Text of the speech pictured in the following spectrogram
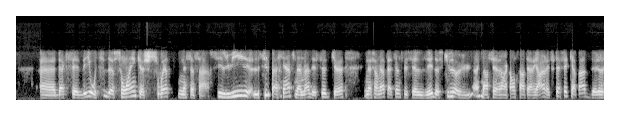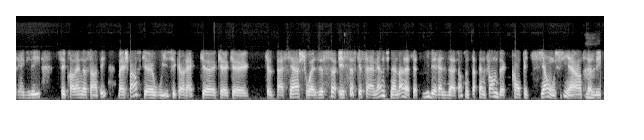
euh, d'accéder au type de soins que je souhaite nécessaire. Si lui, si le patient finalement décide que une infirmière praticienne spécialisée, de ce qu'il a vu hein, dans ses rencontres antérieures, est tout à fait capable de régler ses problèmes de santé, ben je pense que oui, c'est correct que, que, que que le patient choisisse ça. Et ça, ce que ça amène finalement à cette libéralisation, c'est une certaine forme de compétition aussi hein, entre les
